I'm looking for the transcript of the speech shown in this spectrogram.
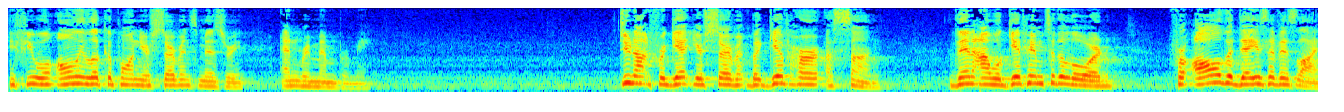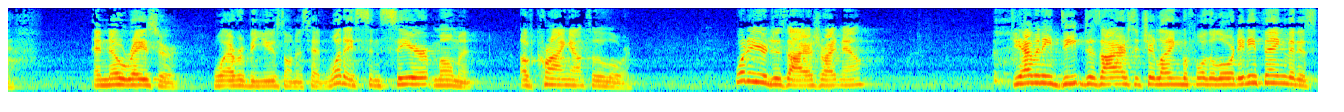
if you will only look upon your servant's misery and remember me. Do not forget your servant, but give her a son. Then I will give him to the Lord for all the days of his life, and no razor will ever be used on his head. What a sincere moment of crying out to the Lord. What are your desires right now? Do you have any deep desires that you're laying before the Lord? Anything that is,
